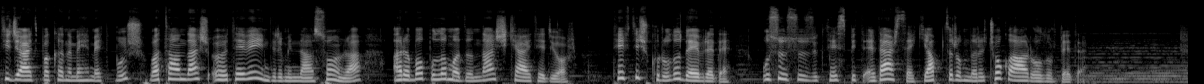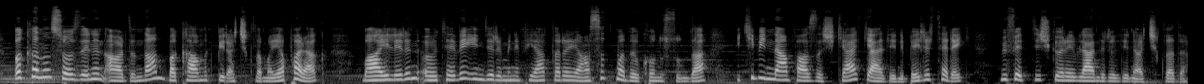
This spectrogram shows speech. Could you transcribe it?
Ticaret Bakanı Mehmet Muş, vatandaş ÖTV indiriminden sonra araba bulamadığından şikayet ediyor. Teftiş kurulu devrede. Usulsüzlük tespit edersek yaptırımları çok ağır olur dedi. Bakanın sözlerinin ardından bakanlık bir açıklama yaparak bayilerin ÖTV indirimini fiyatlara yansıtmadığı konusunda 2000'den fazla şikayet geldiğini belirterek müfettiş görevlendirildiğini açıkladı.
